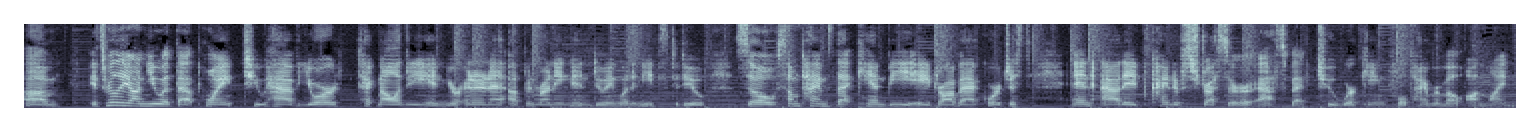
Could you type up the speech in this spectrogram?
Um, it's really on you at that point to have your technology and your internet up and running and doing what it needs to do. So sometimes that can be a drawback or just an added kind of stressor aspect to working full-time remote online.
